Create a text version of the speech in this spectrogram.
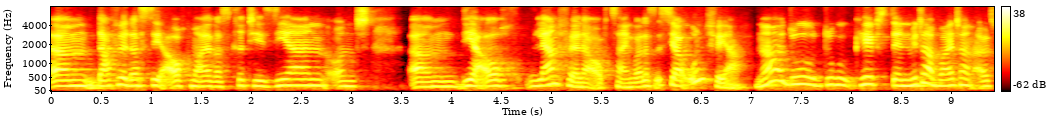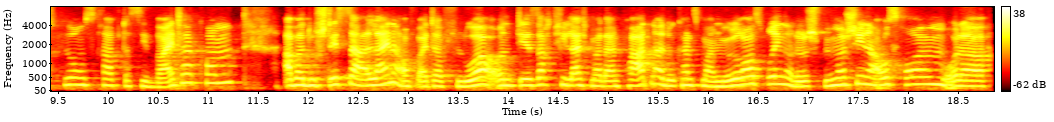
ähm, dafür, dass sie auch mal was kritisieren und ähm, dir auch Lernfelder aufzeigen, weil das ist ja unfair. Ne? Du, du hilfst den Mitarbeitern als Führungskraft, dass sie weiterkommen, aber du stehst da alleine auf weiter Flur und dir sagt vielleicht mal dein Partner, du kannst mal einen Müll rausbringen oder die Spülmaschine ausräumen oder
